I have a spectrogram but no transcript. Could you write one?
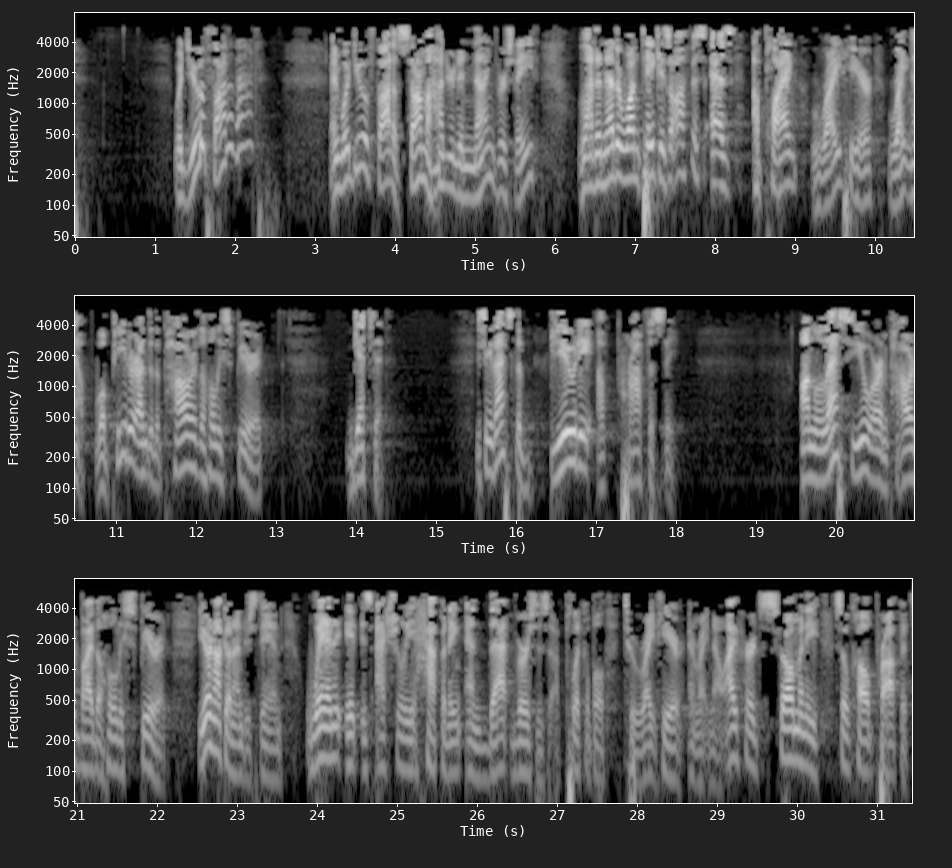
Would you have thought of that? And would you have thought of Psalm 109 verse 8? Let another one take his office as applying right here, right now. Well, Peter, under the power of the Holy Spirit, gets it. You see, that's the beauty of prophecy. Unless you are empowered by the Holy Spirit, you're not going to understand when it is actually happening, and that verse is applicable to right here and right now. I've heard so many so-called prophets.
